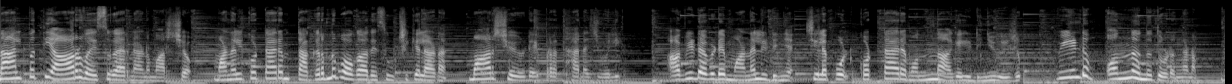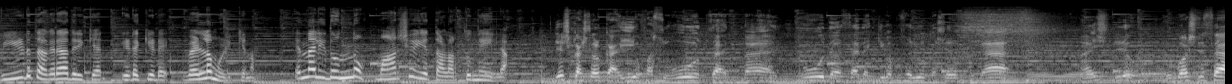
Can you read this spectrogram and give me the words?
നാൽപ്പത്തിയാറ് വയസ്സുകാരനാണ് മാർഷ്യോ മണൽ കൊട്ടാരം തകർന്നു പോകാതെ സൂക്ഷിക്കലാണ് മാർഷ്യോയുടെ പ്രധാന ജോലി അവിടവിടെ മണലിടിഞ്ഞ് ചിലപ്പോൾ കൊട്ടാരം ഒന്നാകെ ഇടിഞ്ഞു വീഴും വീണ്ടും ഒന്നെന്ന് തുടങ്ങണം വീട് തകരാതിരിക്കാൻ ഇടയ്ക്കിടെ വെള്ളമൊഴിക്കണം എന്നാൽ ഇതൊന്നും മാർഷ്യോയെ തളർത്തുന്നേയില്ല? Vai, muda. Mas, entendeu? Eu gosto dessa,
